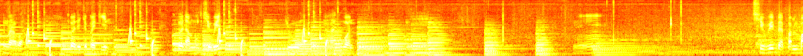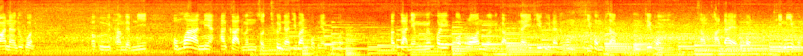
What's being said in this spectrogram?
ขึ้นมาก่อน เพื่อที่จะไปกิน เพื่อดำรงชีวิตอยู่นะทุกคนนี่นี่ชีวิตแบบบ้านๆนะทุกคน ก็คือทำแบบนี้ ผมว่าเนี่ยอากาศมันสดชื่นนะที่บ้านผมเนี่ยทุกคน อากาศเนี่ยมันไม่ค่อยอดร้อนเหมือนกับในที่อื่นนะทุกคนที่ผมสัมที่ผมสัมผัสได้อะทุกคนที่นี่ผม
